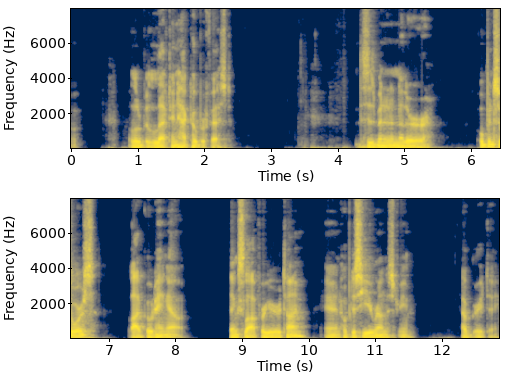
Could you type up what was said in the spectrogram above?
a little bit left in Hacktoberfest. This has been another open source live code hangout. Thanks a lot for your time and hope to see you around the stream. Have a great day.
